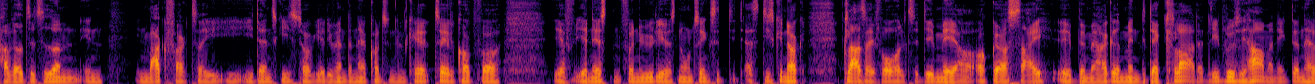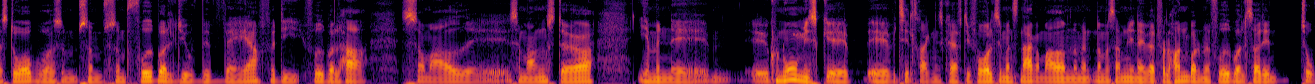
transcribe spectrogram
har været til tider en, en magtfaktor i, i, i dansk ishockey, og de vandt den her Continental Cup for ja, ja, næsten for nylig og sådan nogle ting, så de, altså, de skal nok klare sig i forhold til det med at, at gøre sig øh, bemærket, men det er da klart, at lige pludselig har man ikke den her storebror, som, som, som fodbold jo vil være, fordi fodbold har så meget, øh, så mange større jamen, øh, økonomisk øh, øh, tiltrækningskraft i forhold til, man snakker meget om, når man, når man sammenligner i hvert fald håndbold med fodbold, så er det to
